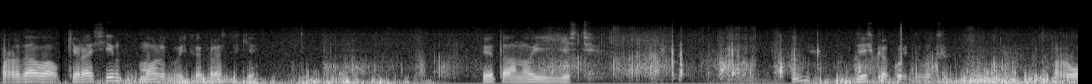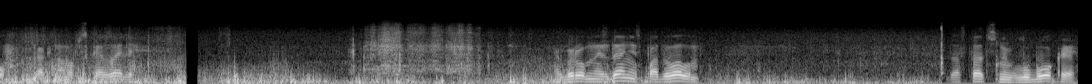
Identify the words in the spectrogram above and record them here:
продавал керосин, может быть как раз таки это оно и есть. Здесь какой-то вот ров, как нам рассказали. Огромное здание с подвалом. Достаточно глубокое.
